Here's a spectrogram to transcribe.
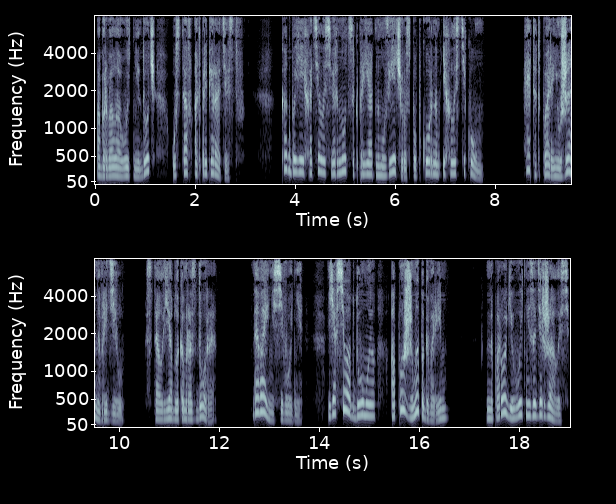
Оборвала Уитни дочь, устав от препирательств. Как бы ей хотелось вернуться к приятному вечеру с попкорном и холостяком. Этот парень уже навредил. Стал яблоком раздора. Давай не сегодня. Я все обдумаю, а позже мы поговорим. На пороге Уитни задержалась.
